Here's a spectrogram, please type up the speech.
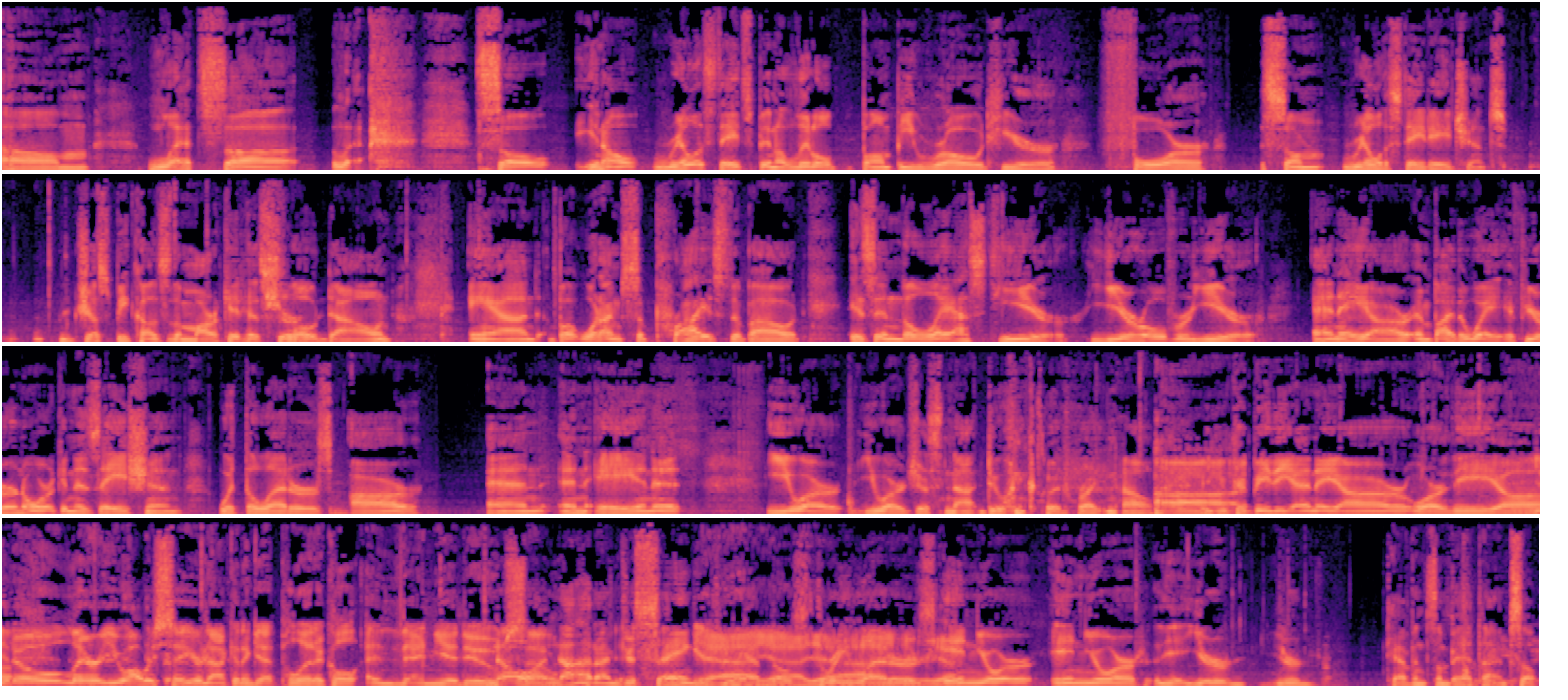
Um, let's, uh, so, you know, real estate's been a little bumpy road here for some real estate agents just because the market has sure. slowed down and but what I'm surprised about is in the last year year over year NAR and by the way if you're an organization with the letters R N and A in it you are you are just not doing good right now. Uh, you could be the NAR or the. Uh, you know, Larry, you always say you're not going to get political, and then you do. No, so. I'm not. I'm just saying if yeah, you have yeah, those three yeah, letters in your in your you're you're having some bad times. So,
